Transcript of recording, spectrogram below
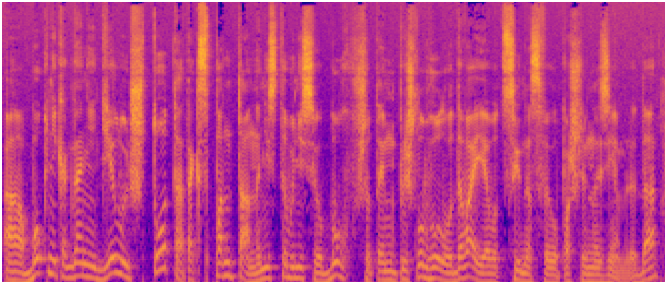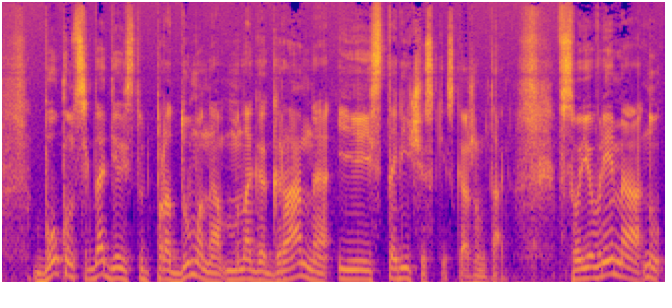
А Бог никогда не делает что-то так спонтанно, ни с того ни с сего. Бог что-то ему пришло в голову, давай я вот сына своего пошлю на землю, да. Бог, он всегда действует продуманно, многогранно и исторически, скажем так. В свое время, ну,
